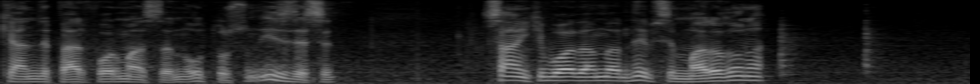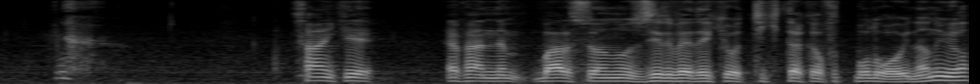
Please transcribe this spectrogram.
Kendi performanslarını otursun, izlesin. Sanki bu adamların hepsi Maradona. Sanki efendim Barcelona'nın zirvedeki o tiki taka futbolu oynanıyor.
